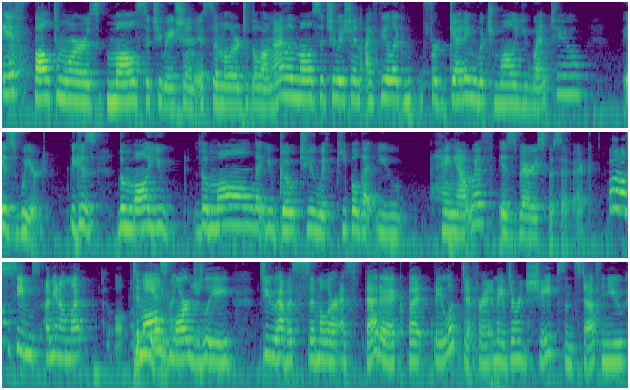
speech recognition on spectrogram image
if Baltimore's mall situation is similar to the Long Island mall situation, I feel like forgetting which mall you went to is weird because the mall you the mall that you go to with people that you hang out with is very specific. Well, it also seems. I mean, unless me, malls anyway. largely do have a similar aesthetic, but they look different and they have different shapes and stuff. And you,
